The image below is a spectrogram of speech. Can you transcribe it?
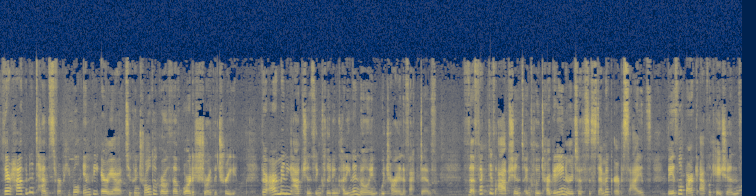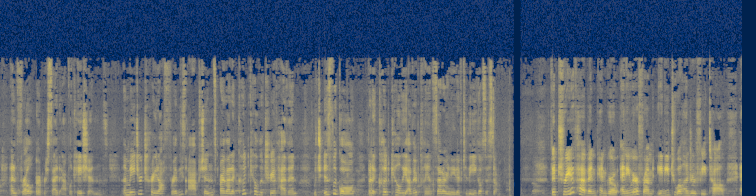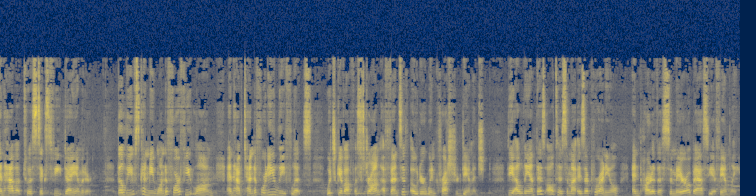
There have been attempts for people in the area to control the growth of or destroy the tree. There are many options, including cutting and mowing, which are ineffective. The effective options include targeting roots with systemic herbicides, basal bark applications, and frill herbicide applications. A major trade off for these options are that it could kill the tree of heaven, which is the goal, but it could kill the other plants that are native to the ecosystem. The tree of heaven can grow anywhere from 80 to 100 feet tall and have up to a 6 feet diameter. The leaves can be 1 to 4 feet long and have 10 to 40 leaflets, which give off a strong offensive odor when crushed or damaged. The Ailanthus altissima is a perennial and part of the Simaroubaceae family.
